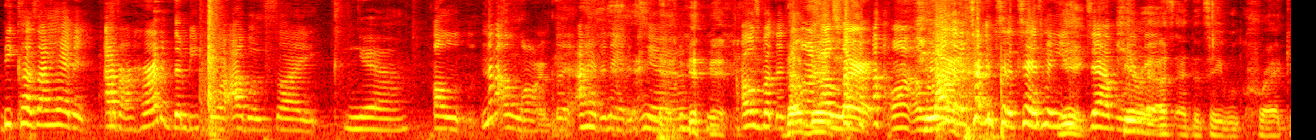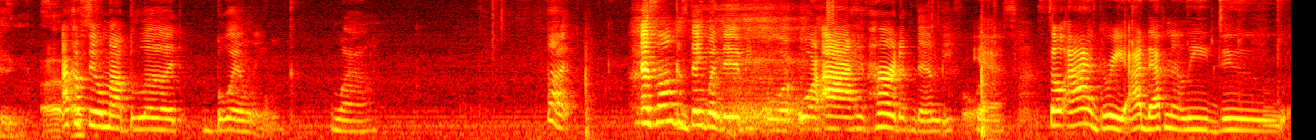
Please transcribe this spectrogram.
because I haven't ever heard of them before, I was like Yeah. al- not alarmed, but I had an attitude. Yeah. I was about to That on bitch- alert. Alert. On I was alert. gonna turn into the Tasmanian Yeah, devil. Kira had us at the table cracking. Uh, I could us- feel my blood boiling. Wow. But as long as they were there before or I have heard of them before. Yes. So I agree. I definitely do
